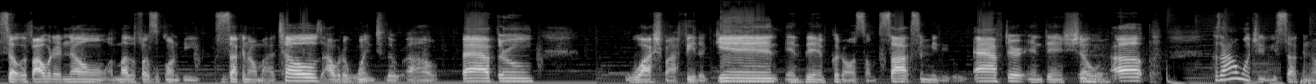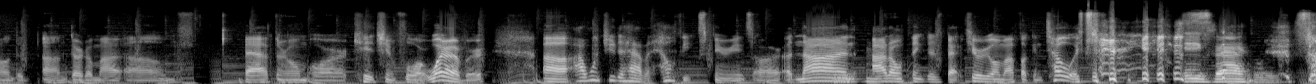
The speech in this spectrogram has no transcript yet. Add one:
So if I would have known a motherfucker was going to be sucking on my toes, I would have went to the uh, bathroom, washed my feet again, and then put on some socks immediately after, and then showed up. Because I don't want you to be sucking on the um, dirt of my um, bathroom or kitchen floor, whatever. Uh, I want you to have a healthy experience or a non. Mhm. I don't think there's bacteria on my fucking toe experience. exactly So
